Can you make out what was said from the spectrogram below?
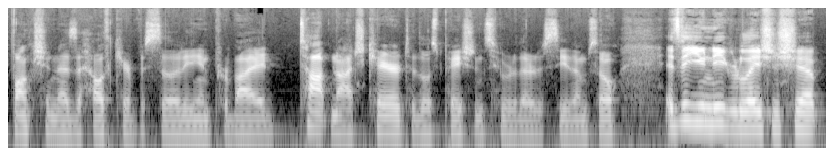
function as a healthcare facility and provide top-notch care to those patients who are there to see them. So it's a unique relationship.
